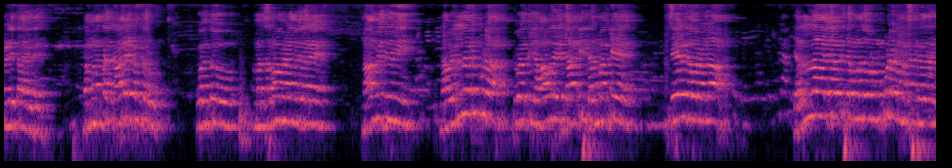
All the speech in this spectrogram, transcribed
ನಡೀತಾ ಇದೆ. ನಮ್ಮಂತ ಕಾರ್ಯಕರ್ತರು ಇವತ್ತು ನಮ್ಮ ಸಭಾ ಇದ್ದಾರೆ ನಾವಿದ್ದೀವಿ. ನಾವೆಲ್ಲರೂ ಕೂಡ ಇವತ್ತು ಯಾವುದೇ ಜಾತಿ ಧರ್ಮಕ್ಕೆ ಸೇರಿದವರಲ್ಲ. ಎಲ್ಲ ಜಾತಿ ಧರ್ಮದವರನ್ನು ಕೂಡ ನಮ್ಮ ಸಂಘದ ಧರ್ಮಸಂಘದ ಗ್ರಾಮ ಧ್ವಜನೆಯ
